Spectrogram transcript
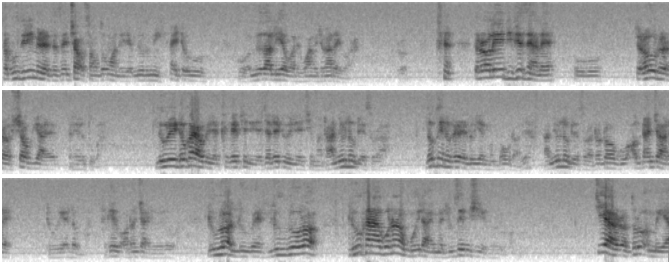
သဘူတိမိနဲ့သစင်6ဆောင်သုံးမှနေတဲ့အမျိုးသမီးအဲ့တူဟိုအမျိုးသားလေးယောက်ကနေဝိုင်းပြီးဓမ္မတိုင်သွားတာတော်တော်လေးဒီဖြစ်စဉ်ကလည်းဟိုကျွန်တော်တို့တော့ရှောက်ပြရတယ်တကယ်လို့တူပါလူတွေဒုက္ခရောက်နေတယ်ခက်ခဲဖြစ်နေတယ်ကြက်တက်တွေ့နေတဲ့အချိန်မှာဒါမျိုးလုပ်တယ်ဆိုတာလုပ်တဲ့လုပ်ခဲ့တဲ့လူရဲ့မဟုတ်တာဗျာဒါမျိုးလုပ်တယ်ဆိုတာတော်တော်ကိုအောက်တန်းကြတဲ့လူတွေအလုပ်ပါတကယ်ကိုအောက်တန်းကြတဲ့လူတွေလို့လူတော့လူပဲလူတော့ လူခန္ဓာကိုယ်နဲ့တော့မွေးလာရင်လူစိတ်မရှိဘူးကြည့်ရတော့သူတို့အမေက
